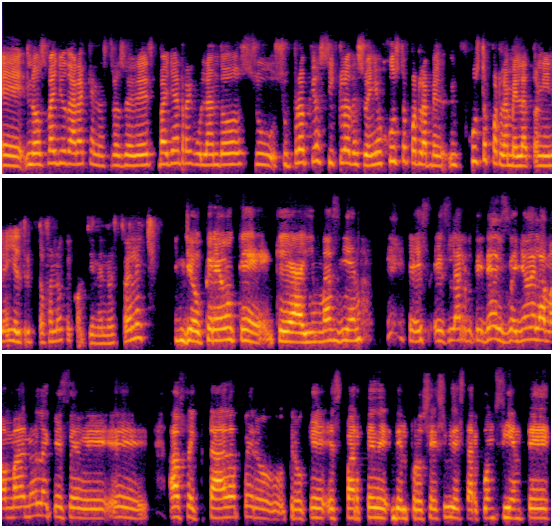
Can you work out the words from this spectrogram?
eh, nos va a ayudar a que nuestros bebés vayan regulando su, su, propio ciclo de sueño justo por, la, justo por la melatonina y el triptófano que contiene nuestra leche. Yo creo que, que ahí más bien es, es, la rutina del sueño de la mamá, ¿no? La que se ve eh, afectada, pero creo que es parte del proceso y de estar consciente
